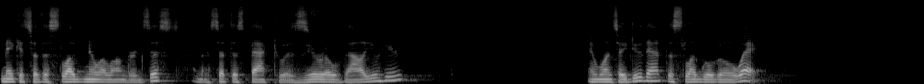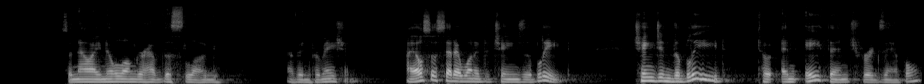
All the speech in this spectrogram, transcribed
make it so the slug no longer exists. I'm going to set this back to a zero value here. And once I do that, the slug will go away. So now I no longer have the slug of information. I also said I wanted to change the bleed. Changing the bleed to an eighth inch, for example,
